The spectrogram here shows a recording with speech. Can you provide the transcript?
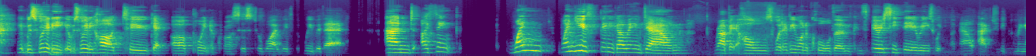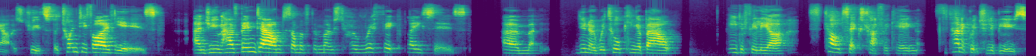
it was really it was really hard to get our point across as to why we we were there. And I think when when you've been going down rabbit holes, whatever you want to call them, conspiracy theories, which are now actually coming out as truths for 25 years, and you have been down some of the most horrific places. Um, you know, we're talking about paedophilia, child sex trafficking, satanic ritual abuse.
